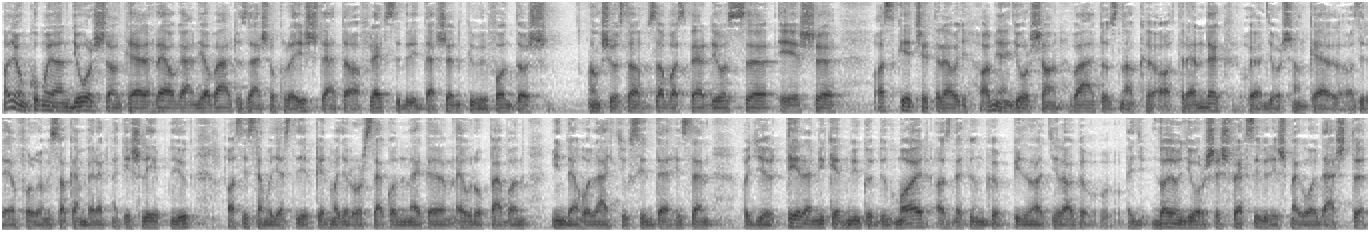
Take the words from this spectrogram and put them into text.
Nagyon komolyan, gyorsan kell reagálni a változásokra is, tehát a flexibilitás rendkívül fontos, hangsúlyozta Szavasz Perdios, és az kétségtelen, hogy amilyen gyorsan változnak a trendek, olyan gyorsan kell az idegenforgalmi szakembereknek is lépniük. Azt hiszem, hogy ezt egyébként Magyarországon meg Európában mindenhol látjuk szinte, hiszen hogy télen miként működünk majd, az nekünk pillanatnyilag egy nagyon gyors és flexibilis megoldást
